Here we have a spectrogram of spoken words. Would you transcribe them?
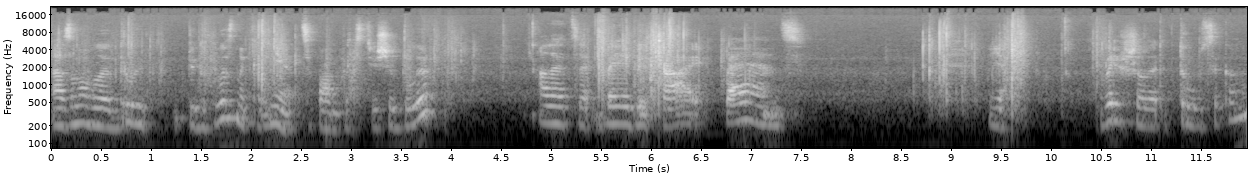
А замовили другі підгузники. Ні, це памперс ті, що були. Але це Baby Dry Pants. Я вирішили трусиками.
